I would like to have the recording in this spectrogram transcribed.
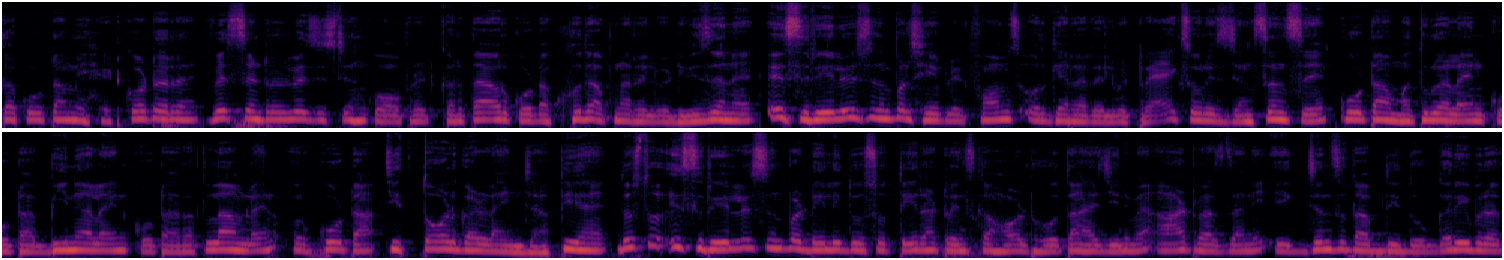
का कोटा में हेडक्वार्टर है। वेस्ट सेंट्रल रेलवे स्टेशन को ऑपरेट करता है और कोटा खुद अपना रेलवे डिवीज़न है। इस रेलवे स्टेशन पर छह प्लेटफॉर्म और ग्यारह रेलवे ट्रैक्स और इस जंक्शन से Kota Mathura line, Kota Bina line, Kota Ratlam line और कोटा चित्तौड़गढ़ लाइन जाती है। दोस्तों, इस रेलवे स्टेशन पर डेली 213 ट्रेन का हॉल्ट होता है, जिनमें आठ राजधानी, एक जनशताब्दी, दो गरीब रथ,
